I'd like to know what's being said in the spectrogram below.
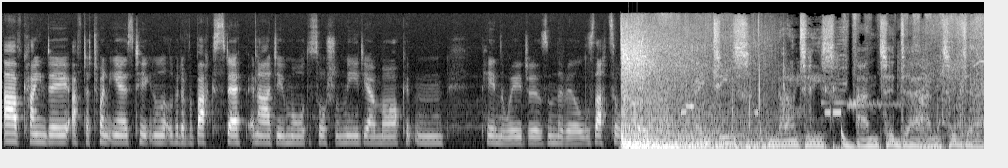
I've kind of, after 20 years, taken a little bit of a back step and I do more the social media, marketing, paying the wages and the bills, that sort of thing. 80s, 90s, and today. And today.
